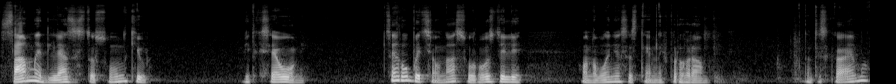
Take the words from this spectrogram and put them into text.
саме для застосунків від Xiaomi. Це робиться у нас у розділі оновлення системних програм. Натискаємо.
